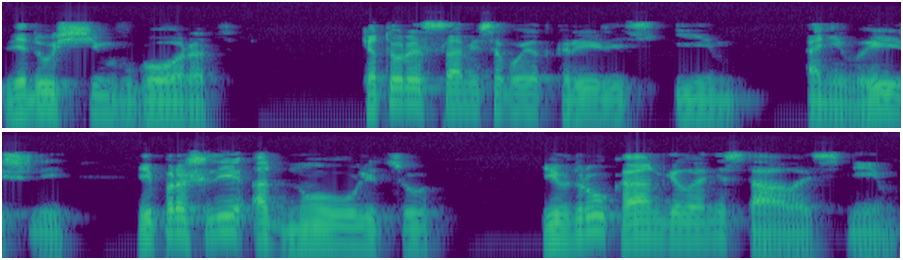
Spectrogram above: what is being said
ведущим в город, которые сами собой открылись им. Они вышли и прошли одну улицу, и вдруг ангела не стало с ним.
